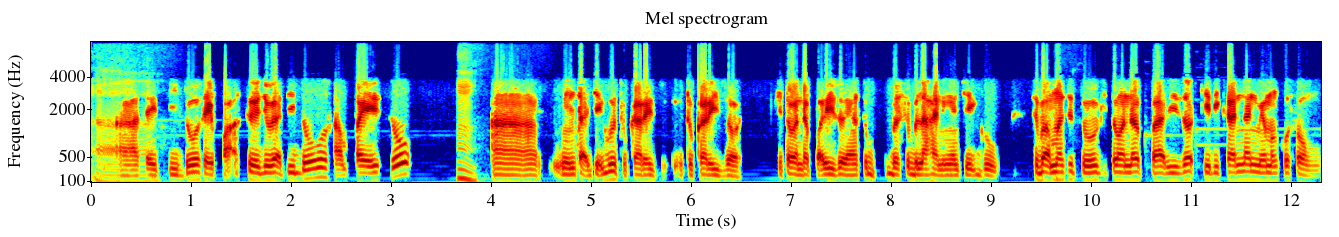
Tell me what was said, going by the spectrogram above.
Ah. Ah, Saya tidur Saya paksa juga tidur Sampai esok. Hmm. ah, Minta cikgu tukar, tukar resort. Kita orang dapat resort yang bersebelahan dengan cikgu sebab masa tu kita orang dapat resort kiri kanan memang kosong.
